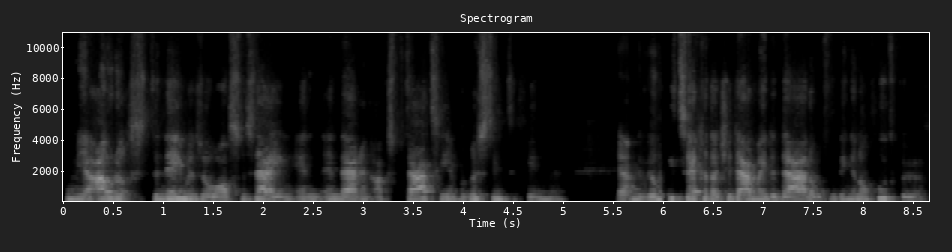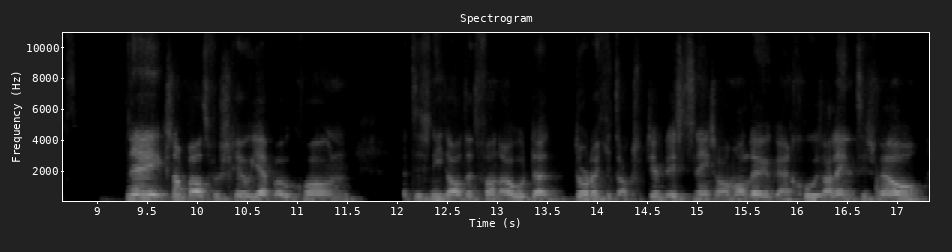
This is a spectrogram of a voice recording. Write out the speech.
om je ouders te nemen zoals ze zijn en, en daarin acceptatie en berusting te vinden. Ja. En dat wil niet zeggen dat je daarmee de daden of de dingen dan goedkeurt. Nee, ik snap wel het verschil. Je hebt ook gewoon, het is niet altijd van, oh, doordat je het accepteert is het ineens allemaal leuk en goed. Alleen het is wel,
